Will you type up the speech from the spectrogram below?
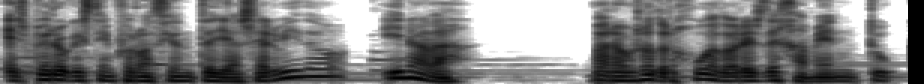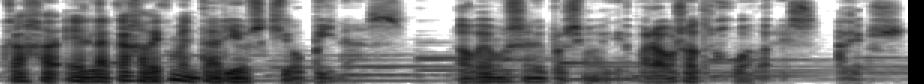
Espero que esta información te haya servido y nada, para vosotros jugadores, déjame en, tu caja, en la caja de comentarios qué opinas. Nos vemos en el próximo vídeo. Para vosotros jugadores. Adiós.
